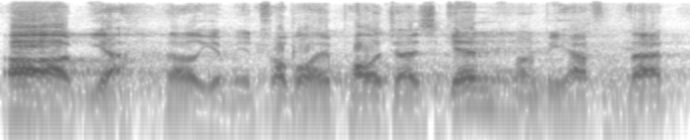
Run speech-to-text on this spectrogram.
Uh, yeah, that'll get me in trouble. I apologize again on behalf of that.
